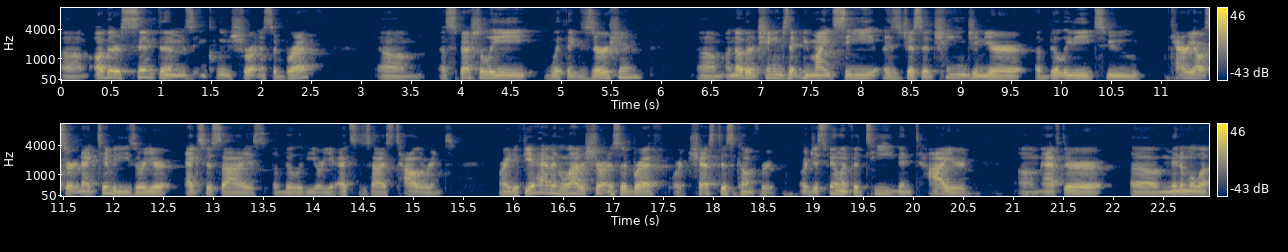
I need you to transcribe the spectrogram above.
Um, other symptoms include shortness of breath, um, especially with exertion. Um, another change that you might see is just a change in your ability to carry out certain activities or your exercise ability or your exercise tolerance, right? If you're having a lot of shortness of breath or chest discomfort or just feeling fatigued and tired um, after a minimal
